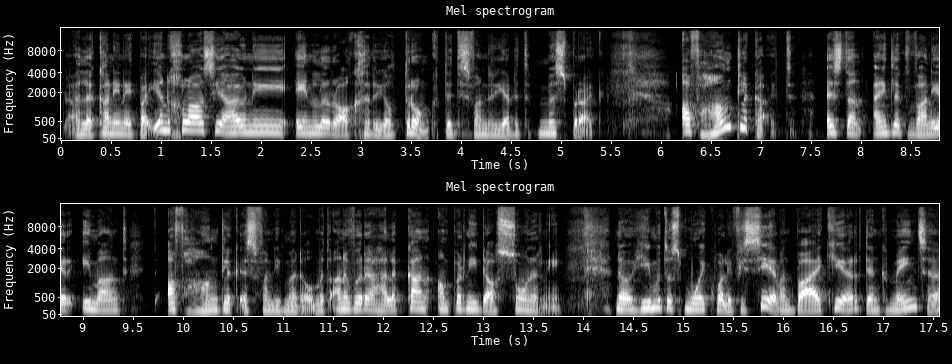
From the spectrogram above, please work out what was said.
Hulle kan nie net by een glasie hou nie en hulle raak gereeld dronk. Dit is wanneer jy dit misbruik afhanklikheid is dan eintlik wanneer iemand afhanklik is van die middel. Met ander woorde, hulle kan amper nie daarsonder nie. Nou hier moet ons mooi kwalifiseer want baie keer dink mense,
